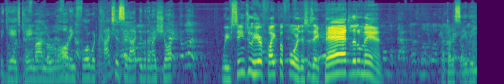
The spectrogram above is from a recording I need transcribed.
the KHK man marauding forward, catches Sandakli with a nice shot. We've seen Zuhair fight before. This is a bad little man. I've got to say the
